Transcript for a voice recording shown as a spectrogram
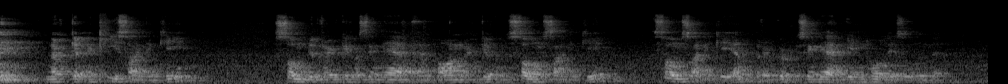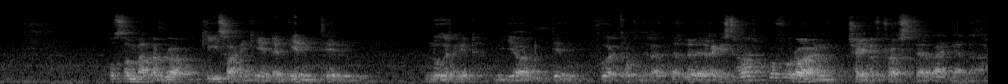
nøkkel, en key signing key, som du bruker til å signere en annen nøkkel, en zone signing key. Zone signing keyen bruker du til å signere innholdet i sonen din. Og så melder du key signing keyen din inn til Norid via din foretrukne registrar, og får da en chain of trust hele veien ned der.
